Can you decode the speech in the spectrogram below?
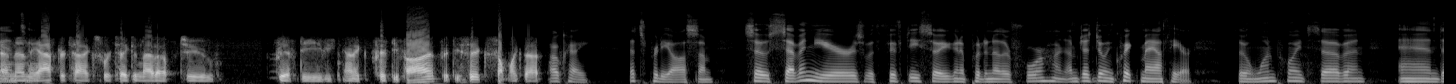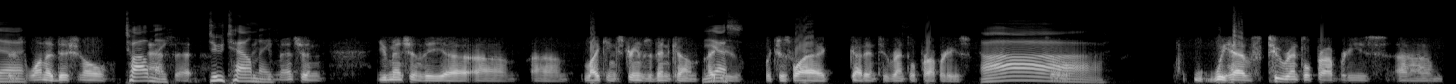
And then the Fantastic. after tax, we're taking that up to 50, I think 55, 56, something like that. Okay. That's pretty awesome. So 7 years with 50 so you're going to put another 400. I'm just doing quick math here. So 1.7 and uh There's one additional tell me. asset. Do tell me. You mentioned you mentioned the uh, um, um, liking streams of income. I Yes. do, which is why I got into rental properties. Ah. We have two rental properties. Um,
